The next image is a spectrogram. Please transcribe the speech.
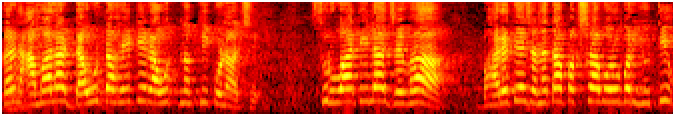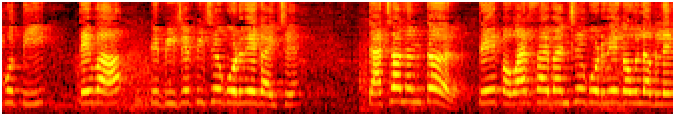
कारण आम्हाला डाऊट आहे की राऊत नक्की कोणाचे. सुरुवातीला जेव्हा भारतीय जनता पक्षाबरोबर युती होती तेव्हा ते बीजेपीचे गोडवे गायचे. त्याच्यानंतर ते पवार साहेबांचे गोडवे गाऊ लागले.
